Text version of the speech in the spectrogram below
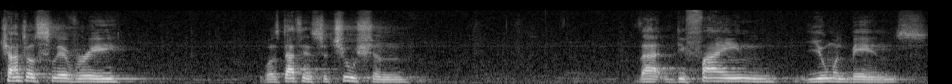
Chattel slavery was that institution that define human beings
